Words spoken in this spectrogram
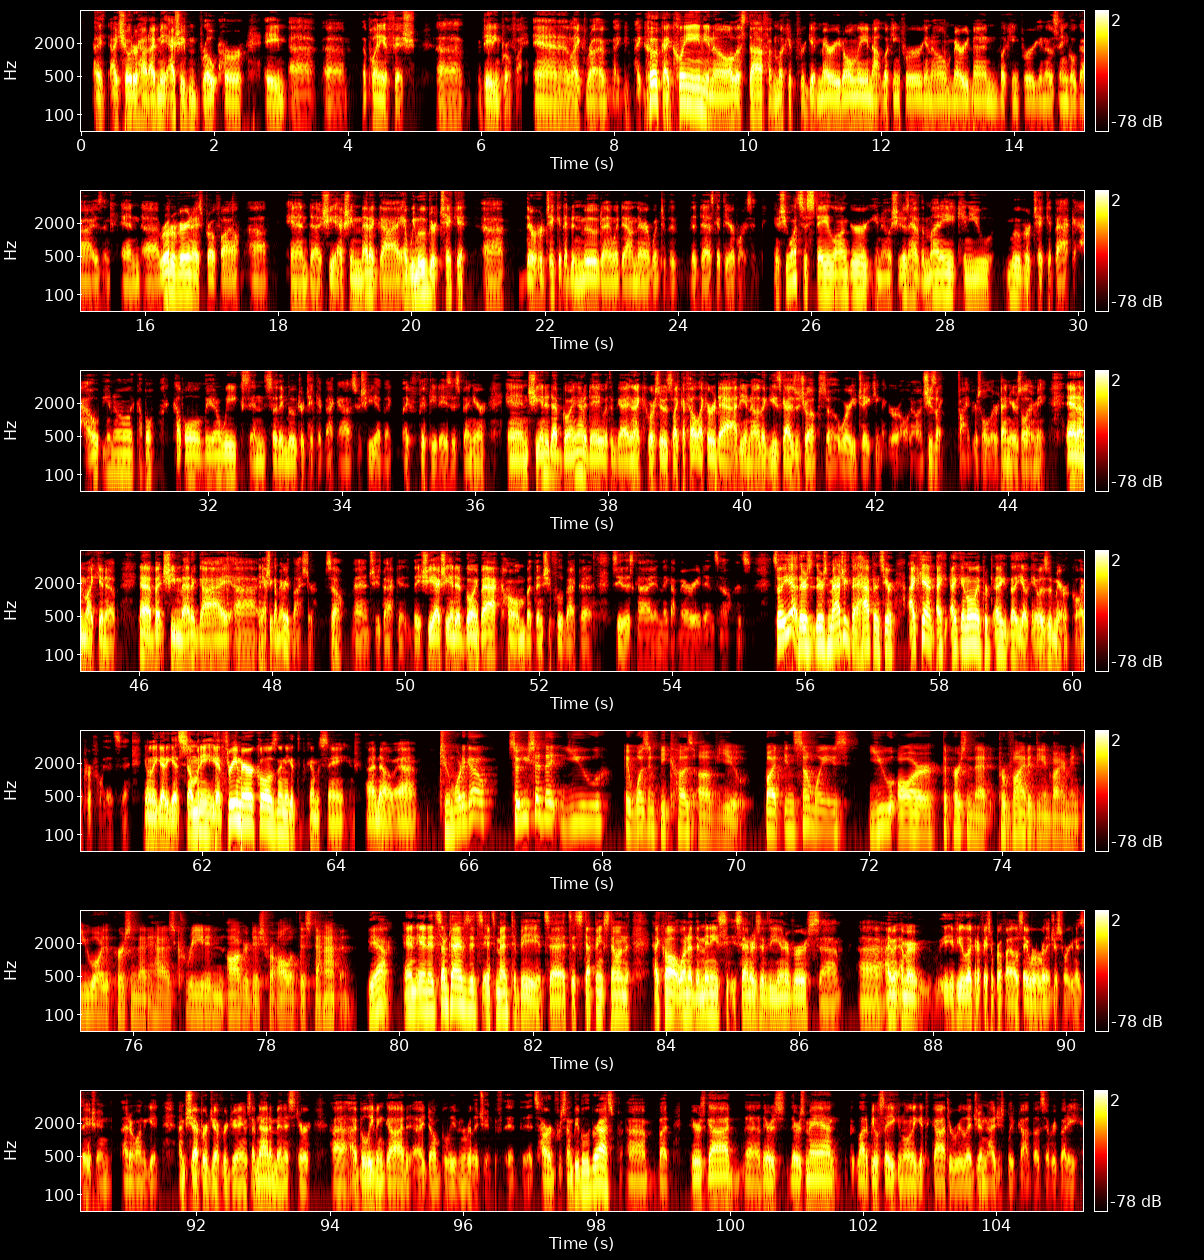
I, showed her how to, I made, actually wrote her a uh, uh, a plenty of fish uh, dating profile. And I like I, cook i clean you know all this stuff. I'm looking for get married only not looking for you know married men looking for you know single guys. And and uh, wrote her a very nice profile uh, and uh, she actually met a guy and we moved her ticket uh, there her ticket had been moved and i went down there went to the, the desk at the airport. I said you know she wants to stay longer you know she doesn't have the money. Can you move her ticket back out, you know, a couple couple you know weeks, and so they moved her ticket back out. So she had like like 50 days to spend here, and she ended up going on a date with a guy. And like, of course, it was like I felt like her dad, you know, like these guys would show up. So where are you taking the girl? Know, and she's like five years older, 10 years older than me. And I'm like, you know, yeah, but she met a guy uh, and actually got married last year. So, and she's back. They, she actually ended up going back home, but then she flew back to see this guy and they got married. And so it's, so yeah, there's, there's magic that happens here. I can't, I, I can only, I, okay, it was a miracle. I performed it. You only got to get so many, you get three miracles, then you get to become a saint. I uh, know. Uh, Two more to go. So you said that you, it wasn't because of you, but in some ways, you are the person that provided the environment. You are the person that has created an agar dish for all of this to happen. Yeah, and and it's sometimes it's it's meant to be. It's a it's a stepping stone. I call it one of the mini centers of the universe. Um, uh, I'm, I'm a, if you look at our Facebook profile, say we're a religious organization. I don't want to get. I'm Shepherd Jeffrey James. I'm not a minister. Uh, I believe in God. I don't believe in religion. It, it's hard for some people to grasp, um, but there's God. Uh, there's there's man a lot of people say you can only get to God through religion. I just believe God loves everybody.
